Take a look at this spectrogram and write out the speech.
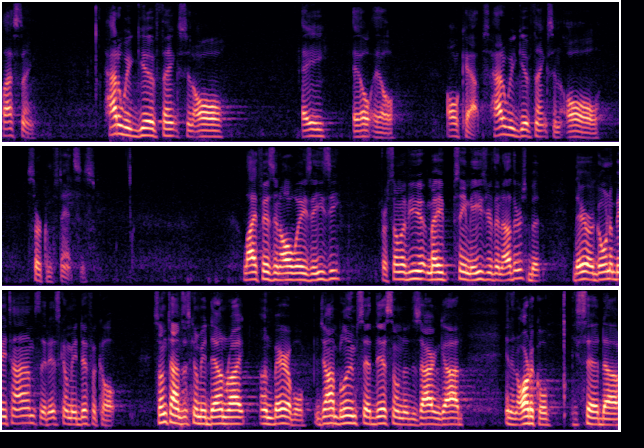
Last thing. How do we give thanks in all A L L, all caps? How do we give thanks in all circumstances? Life isn't always easy. For some of you, it may seem easier than others, but there are going to be times that it's going to be difficult. Sometimes it's going to be downright unbearable. Jon Bloom said this on the Desiring God in an article. He said, uh,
